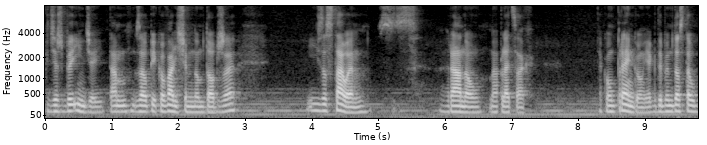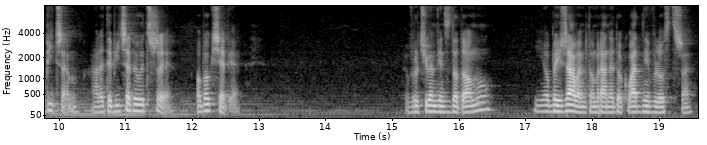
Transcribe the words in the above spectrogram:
gdzieżby indziej. Tam zaopiekowali się mną dobrze i zostałem z raną na plecach. Taką pręgą, jak gdybym dostał biczem, ale te bicze były trzy, obok siebie. Wróciłem więc do domu i obejrzałem tą ranę dokładnie w lustrze.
